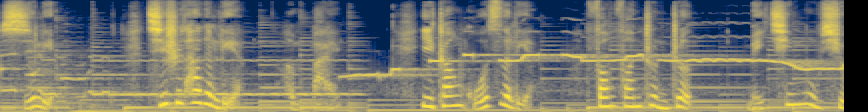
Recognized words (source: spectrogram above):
洗脸。其实他的脸很白，一张国字脸，方方正正，眉清目秀，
